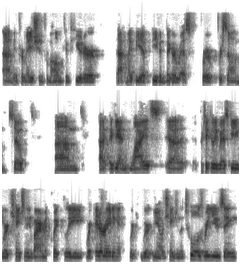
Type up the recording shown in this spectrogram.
um, information from a home computer. That might be an even bigger risk for, for some. So um, uh, again, why it's uh, particularly risky, we're changing the environment quickly, we're iterating it, we're, we're you know changing the tools we're using.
